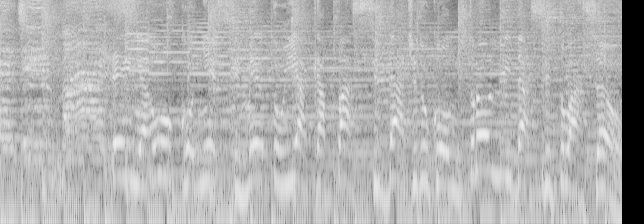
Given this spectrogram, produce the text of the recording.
é demais. Tenha o conhecimento e a capacidade do controle da situação.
